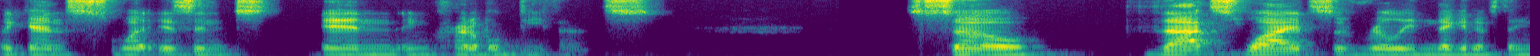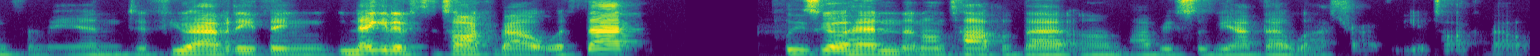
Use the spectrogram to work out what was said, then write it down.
against what isn't an incredible defense. So that's why it's a really negative thing for me. And if you have anything negative to talk about with that, please go ahead. And then on top of that, um, obviously we have that last drive we need to talk about.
